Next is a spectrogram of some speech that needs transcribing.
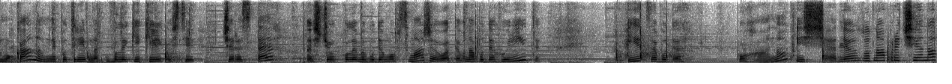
А мука нам не потрібна в великій кількості через те, що коли ми будемо всмажувати, вона буде горіти, і це буде погано. І ще для одна причина,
